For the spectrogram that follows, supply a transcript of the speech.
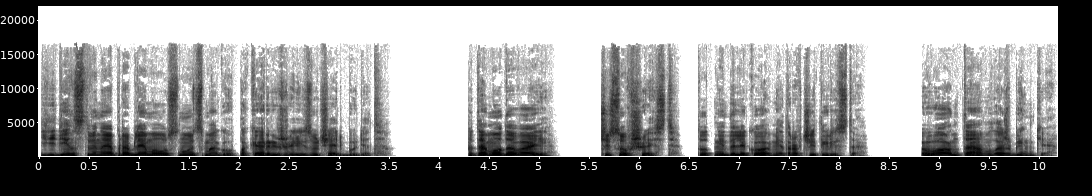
Единственная проблема — уснуть смогу, пока рыжая изучать будет. Потому давай, часов шесть. Тут недалеко, метров четыреста. Вон там, в ложбинке.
